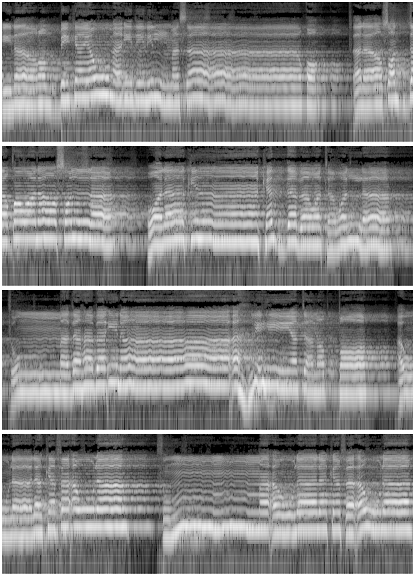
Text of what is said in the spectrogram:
إلى ربك يومئذ المساق. فلا صدق ولا صلى ولكن كذب وتولى. ثم ذهب إلى أهله يتمطى. أولى لك فأولى. ثم أولى لك فأولى.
